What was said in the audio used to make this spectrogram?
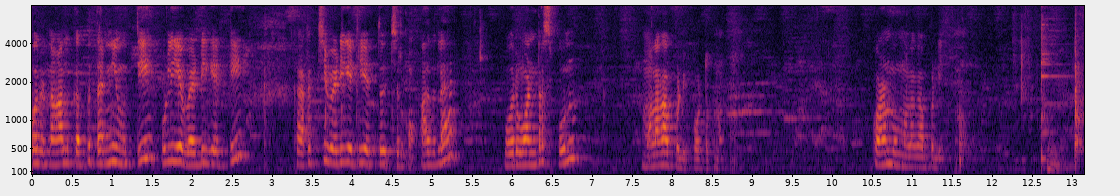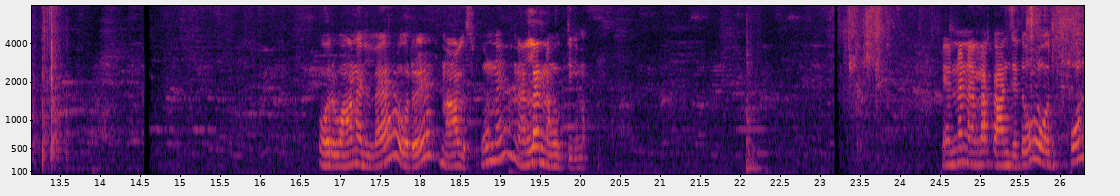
ஒரு நாலு கப்பு தண்ணி ஊற்றி புளியை வடிகட்டி கரைச்சி வடிகட்டி எடுத்து வச்சுருக்கோம். அதில் ஒரு ஒன்றரை ஸ்பூன் மிளகாப்பொடி போட்டுக்கணும். குழம்பு மிளகாப் பொடி ஒரு வானலில் ஒரு நாலு ஸ்பூனு நல்லெண்ணெய் ஊற்றிக்கணும் எண்ணெய் நல்லா காஞ்சதும் ஒரு ஸ்பூன்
